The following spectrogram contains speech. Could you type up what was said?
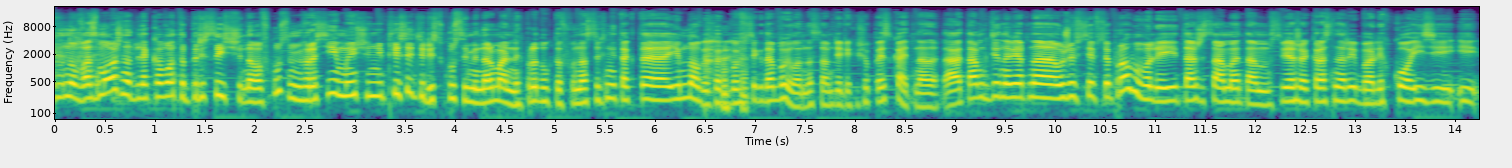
ну, возможно, для кого-то присыщенного вкусами в России мы еще не присытились вкусами нормальных продуктов. У нас их не так-то и много, как бы всегда было. На самом деле их еще поискать надо. А там, где, наверное, уже все все пробовали, и та же самая там свежая красная рыба легко, изи и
